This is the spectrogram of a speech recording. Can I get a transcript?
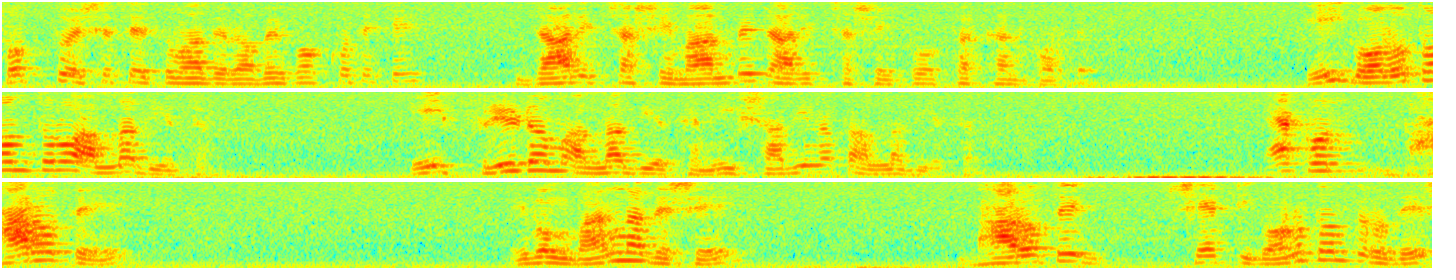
সত্য এসেছে তোমাদের রবের পক্ষ থেকে, যার ইচ্ছা সে মানবে, যার ইচ্ছা সেই প্রত্যাখ্যান করবে। এই গণতন্ত্র আল্লাহ দিয়েছেন। এই ফ্রিডম আল্লাহ দিয়েছেন, এই স্বাধীনতা আল্লাহ দিয়েছেন। এখন ভারতে এবং বাংলাদেশে ভারতে সে একটি গণতন্ত্র দেশ,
